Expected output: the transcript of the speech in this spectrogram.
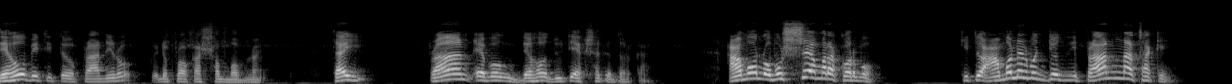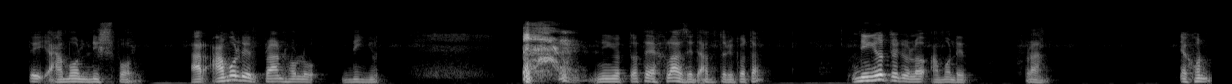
দেহ ব্যতীত প্রাণেরও এটা প্রকাশ সম্ভব নয়। তাই প্রাণ এবং দেহ দুইটি একসাথে দরকার। আমল অবশ্যই আমরা করব, কিন্তু আমলের মধ্যে যদি প্রাণ না থাকে, তো আমল নিষ্ফল। আর আমলের প্রাণ হলো নিয়ত। নিয়ত তথা এখলাস, এটা আন্তরিকতা। নিয়ত এটা হলো আমলের প্রাণ। এখন,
